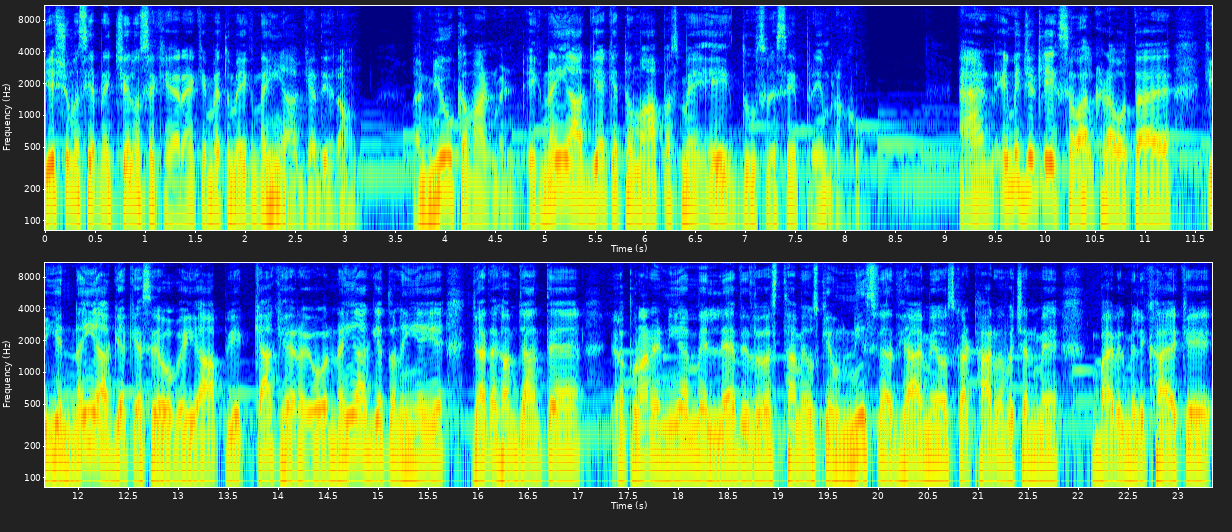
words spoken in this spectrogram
यीशु मसीह अपने चेलों से कह रहे हैं कि मैं तुम्हें एक नई आज्ञा दे रहा हूँ। अ न्यू कमांडमेंट एक नई आज्ञा कि तुम आपस में एक दूसरे से प्रेम रखो। एंड इमिजिएटली एक सवाल खड़ा होता है कि ये नई आज्ञा कैसे हो गई? आप ये क्या कह रहे हो? नई आज्ञा तो नहीं है ये। जहाँ तक हम जानते हैं पुराने नियम में लय व्यवस्था में उसके 19वें अध्याय में और उसका 18वें वचन में बाइबल में लिखा है कि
